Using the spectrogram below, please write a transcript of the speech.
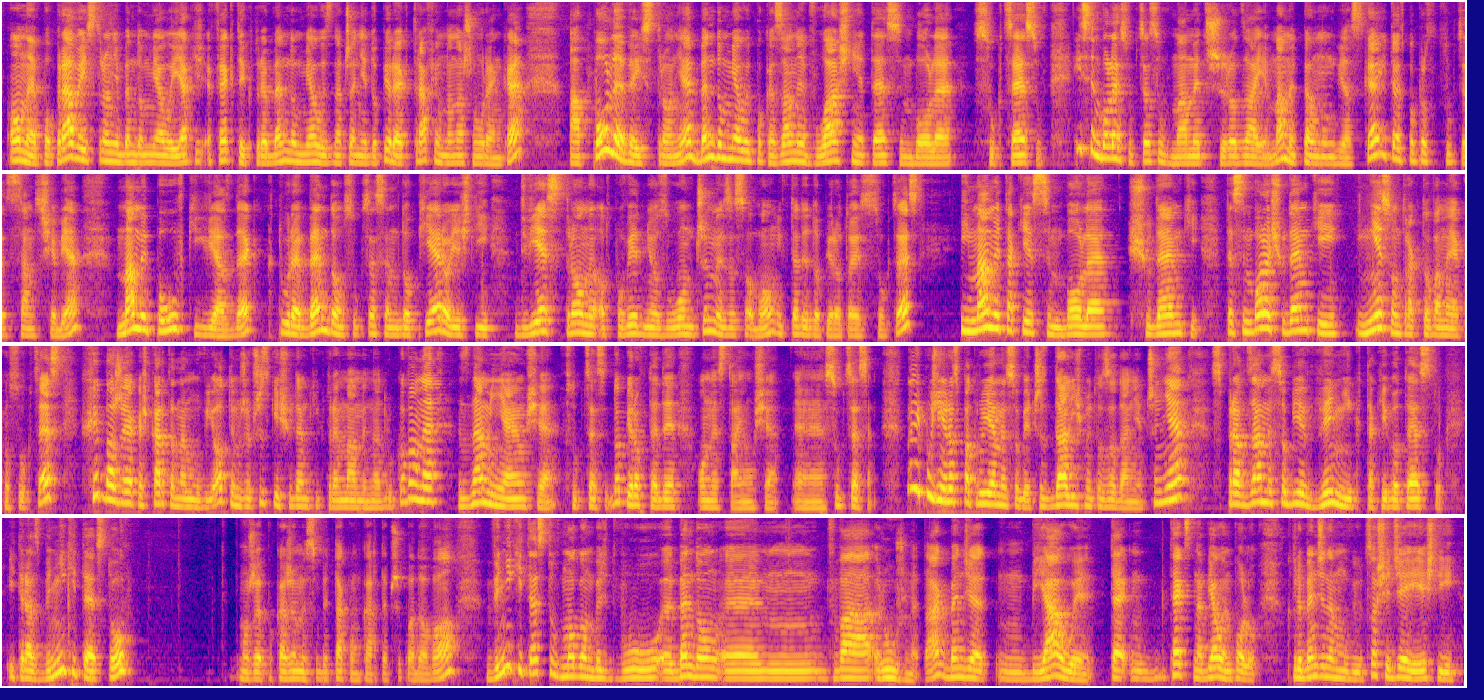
one po prawej stronie będą miały jakieś efekty, które będą miały znaczenie dopiero jak trafią na naszą rękę, a po lewej stronie będą miały pokazane właśnie te symbole sukcesów. I symbole sukcesów mamy trzy rodzaje. Mamy pełną gwiazdkę i to jest po prostu sukces sam z siebie. Mamy połówki gwiazdek, które będą sukcesem dopiero jeśli dwie strony odpowiednio złączymy ze sobą i wtedy dopiero to jest sukces. I mamy takie symbole siódemki. Te symbole siódemki nie są traktowane jako sukces, chyba że jakaś karta nam mówi o tym, że wszystkie siódemki, które mamy nadrukowane, zamieniają się w sukcesy. Dopiero wtedy one stają się e, sukcesem. No i później rozpatrujemy sobie, czy zdaliśmy to zadanie, czy nie. Sprawdzamy sobie wynik takiego testu. I teraz wyniki testów może pokażemy sobie taką kartę przykładowo. Wyniki testów mogą być dwu, e, będą dwa różne, tak? Będzie mm, biały te, tekst na białym polu, który będzie nam mówił, co się dzieje, jeśli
